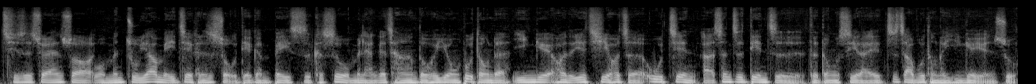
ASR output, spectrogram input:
其实虽然说我们主要媒介可能是手碟跟贝斯，可是我们两个常常都会用不同的音乐或者乐器或者物件啊，甚至电子的东西来制造不同的音乐元素。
